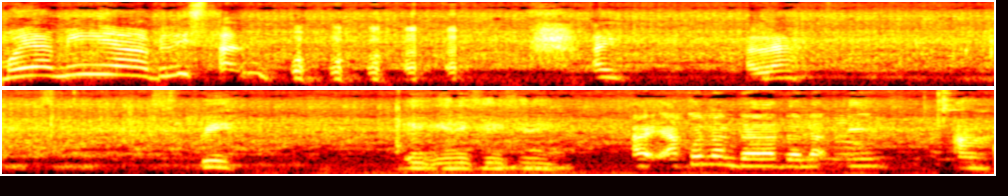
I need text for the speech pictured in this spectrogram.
Maya Mia, bilisan mo. Ay, ala. Bi. Eh, ini, kini, kini. Ay, ako lang dala-dala din. Ah.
